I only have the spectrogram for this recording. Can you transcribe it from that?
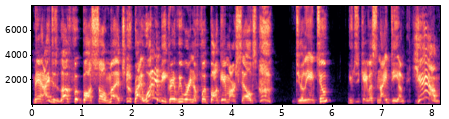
Man, I just love football so much. Right, wouldn't it be great if we were in a football game ourselves? Dearly too? You just gave us an idea. Yeah,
